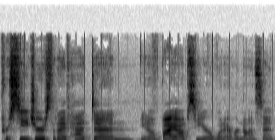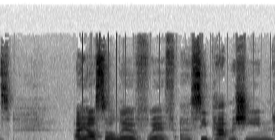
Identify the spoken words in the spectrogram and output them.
procedures that I've had done, you know, biopsy or whatever nonsense. I also live with a CPAP machine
